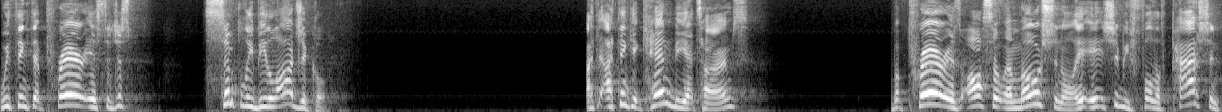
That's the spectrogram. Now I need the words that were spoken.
we think that prayer is to just simply be logical? I, th- I think it can be at times. But prayer is also emotional, it, it should be full of passion.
